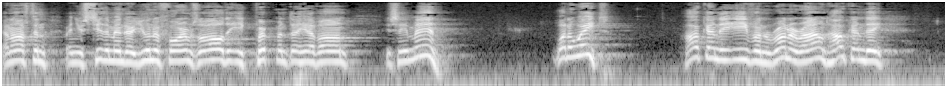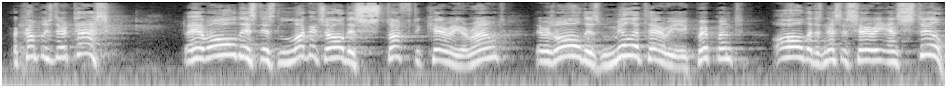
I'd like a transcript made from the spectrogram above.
And often, when you see them in their uniforms, all the equipment they have on, you say, man, what a weight. How can they even run around? How can they accomplish their task? They have all this, this luggage, all this stuff to carry around. There is all this military equipment, all that is necessary, and still,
